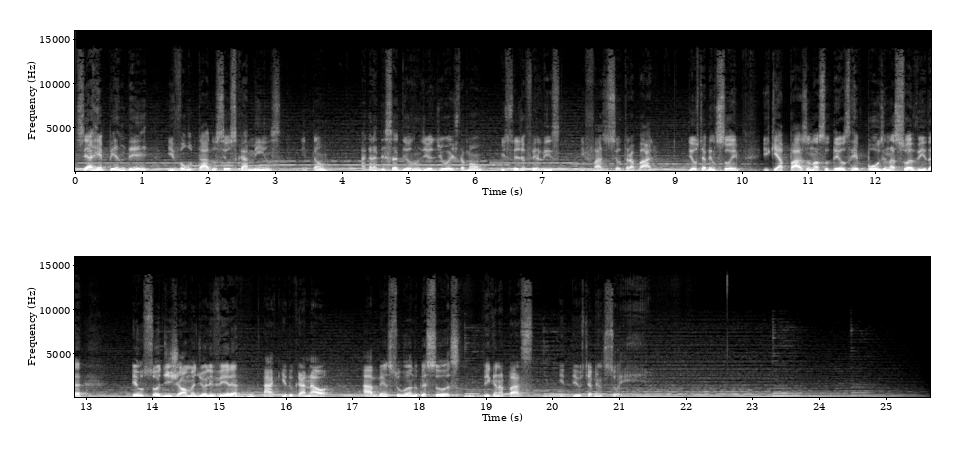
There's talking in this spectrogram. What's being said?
se arrepender e voltar dos seus caminhos. Então, agradeça a Deus no dia de hoje, tá bom? E seja feliz e faça o seu trabalho. Deus te abençoe e que a paz do nosso Deus repouse na sua vida. Eu sou Djalma de Oliveira, aqui do canal Abençoando Pessoas. Fica na paz e Deus te abençoe.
